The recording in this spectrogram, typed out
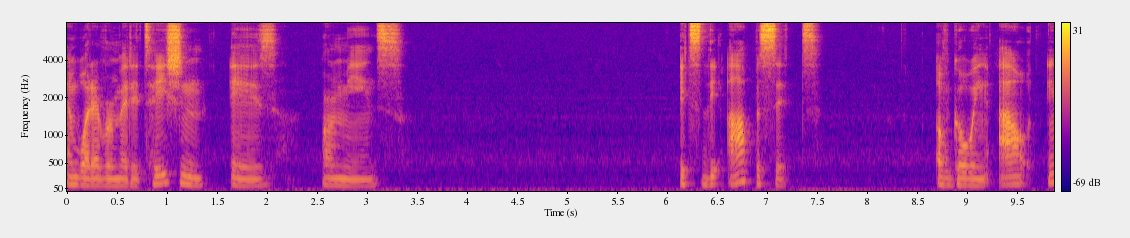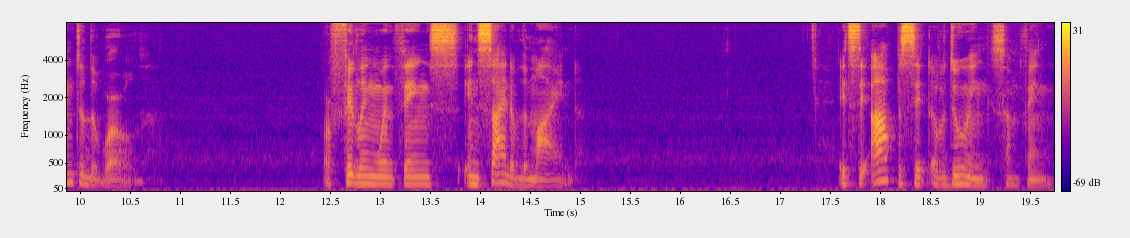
And whatever meditation is or means. It's the opposite of going out into the world or fiddling with things inside of the mind. It's the opposite of doing something.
